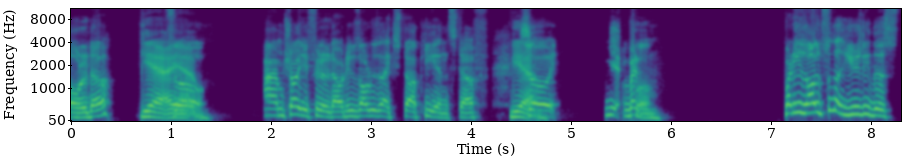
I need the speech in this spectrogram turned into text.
older Yeah, so yeah. i'm sure you filled out he was always like stocky and stuff Yeah. so yeah but Cool. but he's also usually this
